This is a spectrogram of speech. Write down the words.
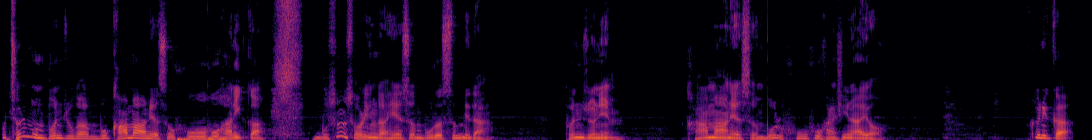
뭐 젊은 번주가 뭐 가마 안에서 후후 하니까 무슨 소린가 해서 물었습니다. 번주님, 가마 안에서 뭘 후후 하시나요? 그러니까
